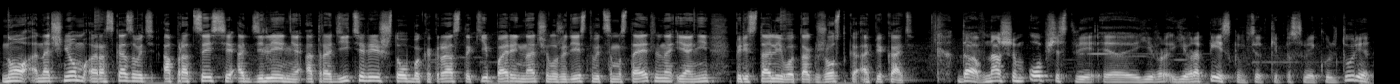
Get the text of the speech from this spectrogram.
но начнем рассказывать о процессе отделения от родителей, чтобы как раз-таки парень начал уже действовать самостоятельно, и они перестали его так жестко опекать. Да, в нашем обществе, э, европейском все-таки по своей культуре,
